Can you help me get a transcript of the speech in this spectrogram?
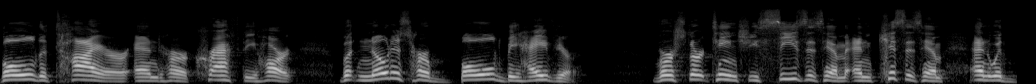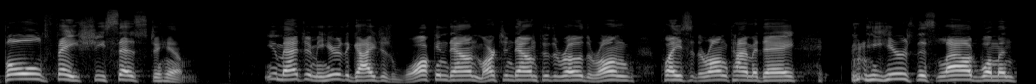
bold attire and her crafty heart, but notice her bold behavior. Verse 13, she seizes him and kisses him, and with bold face she says to him, You imagine me here, the guy just walking down, marching down through the road, the wrong place at the wrong time of day. he hears this loud woman.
